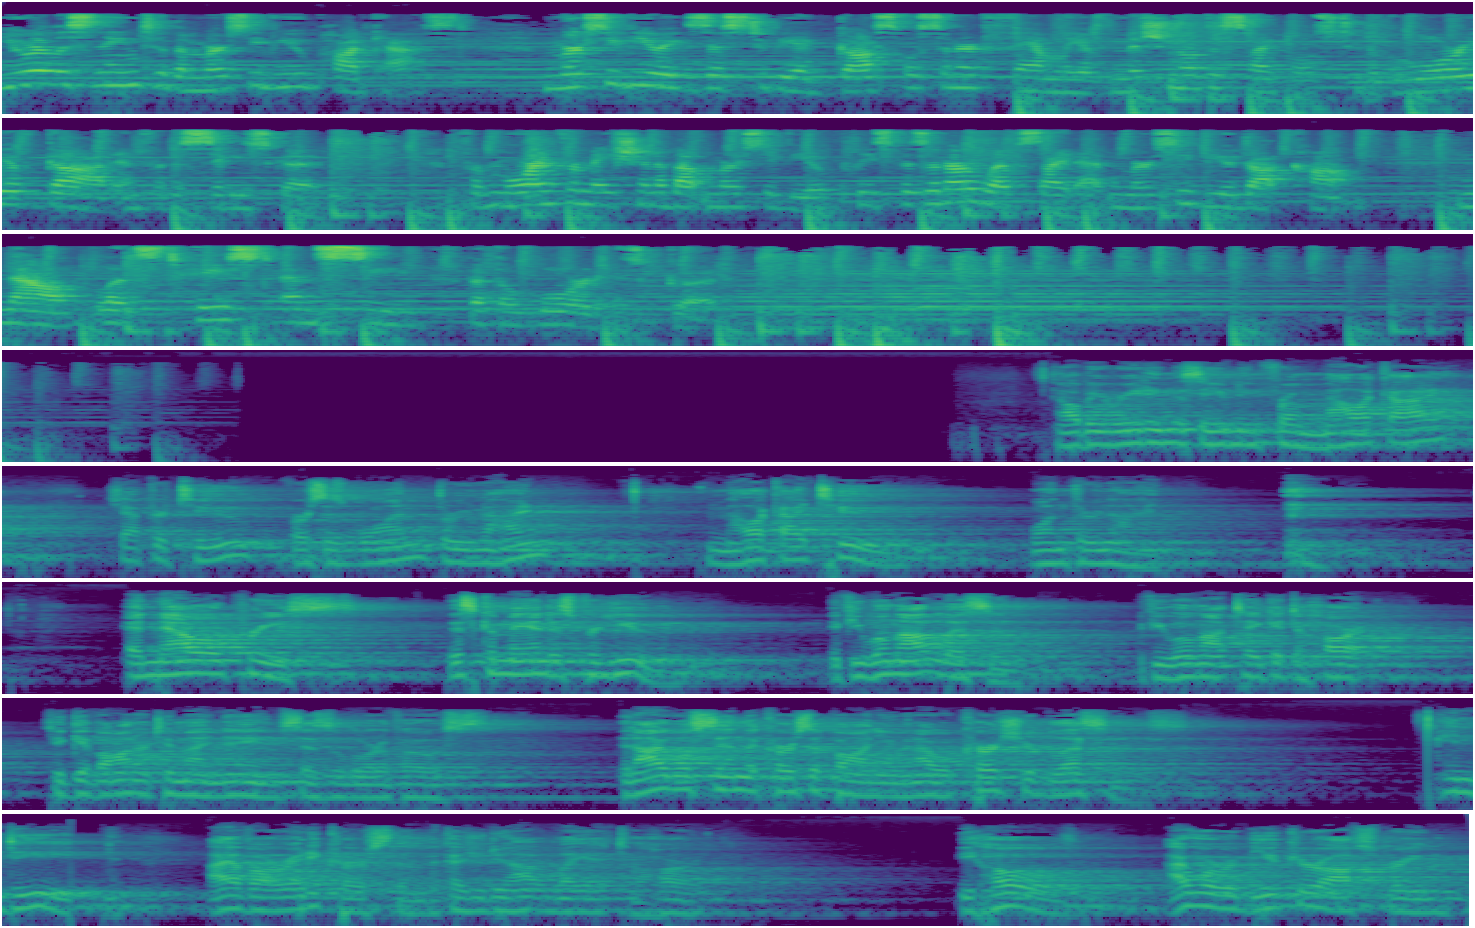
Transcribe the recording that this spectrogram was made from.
You are listening to the Mercy View podcast. Mercy View exists to be a gospel centered family of missional disciples to the glory of God and for the city's good. For more information about Mercy View, please visit our website at mercyview.com. Now, let's taste and see that the Lord is good. I'll be reading this evening from Malachi chapter 2, verses 1 through 9. and Malachi 2, 1 through 9. and now, O priests, this command is for you. If you will not listen, if you will not take it to heart, to give honor to my name, says the Lord of hosts, then I will send the curse upon you, and I will curse your blessings. Indeed, I have already cursed them because you do not lay it to heart. Behold, I will rebuke your offspring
